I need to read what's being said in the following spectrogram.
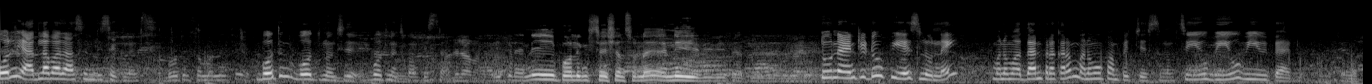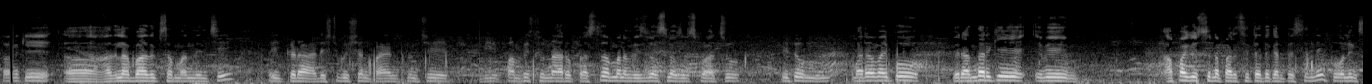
ఓన్లీ ఆదిలాబాద్ అసెంబ్లీ సెగ్మెంట్స్ సంబంధించి బోత్ నుంచి బోత్ నుంచి పంపిస్తాం ఇక్కడ ఎన్ని పోలింగ్ స్టేషన్స్ ఉన్నాయి ఎన్ని? టూ నైంటీ టూ పిఎస్లు ఉన్నాయి మనం దాని ప్రకారం మనము పంపించేస్తున్నాం సియు బియు వివి ప్యాడ్ మొత్తానికి ఆదిలాబాద్కు సంబంధించి ఇక్కడ డిస్ట్రిబ్యూషన్ పాయింట్ నుంచి పంపిస్తున్నారు. ప్రస్తుతం మనం విజువల్స్లో చూసుకోవచ్చు. ఇటు మరోవైపు వీరందరికీ ఇవి అప్పగిస్తున్న పరిస్థితి అయితే కనిపిస్తుంది. పోలింగ్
